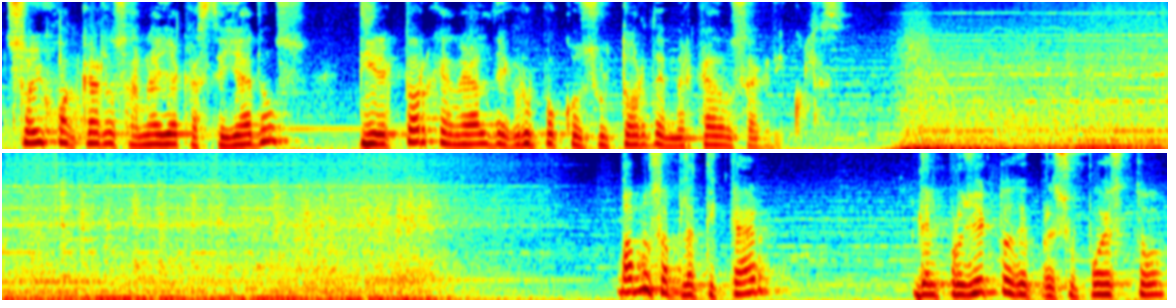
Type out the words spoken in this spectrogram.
Soy Juan Carlos Anaya Castellanos, director general de Grupo Consultor de Mercados Agrícolas. Vamos a platicar del proyecto de presupuesto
